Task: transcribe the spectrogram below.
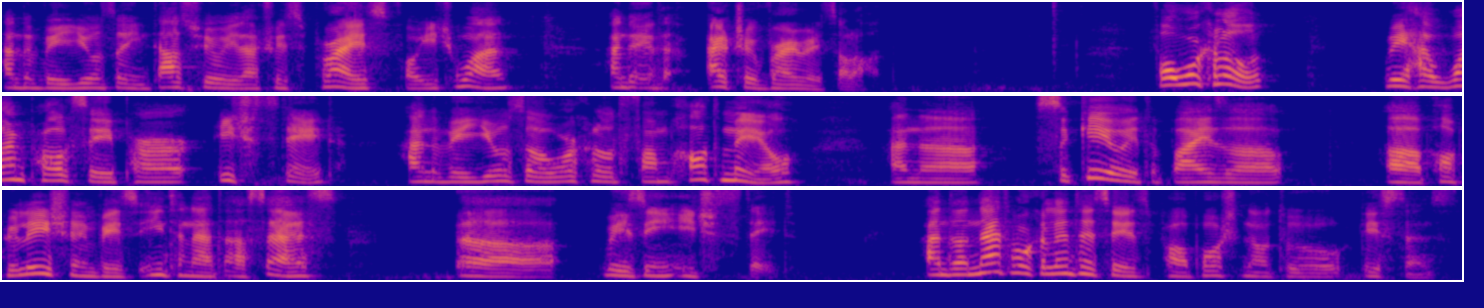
and we use the industrial electricity price for each one and it actually varies a lot. For workload, we have one proxy per each state and we use a workload from Hotmail and uh, scale it by the uh, population with internet access uh, within each state. And the network latency is proportional to distance.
